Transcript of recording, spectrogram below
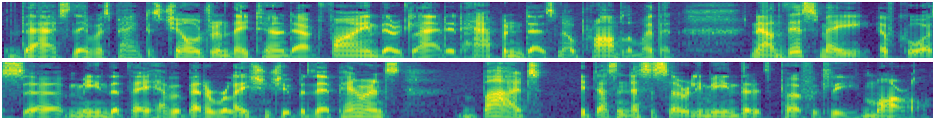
that they were spanked as children, they turned out fine, they're glad it happened, there's no problem with it. Now, this may, of course, uh, mean that they have a better relationship with their parents, but it doesn't necessarily mean that it's perfectly moral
